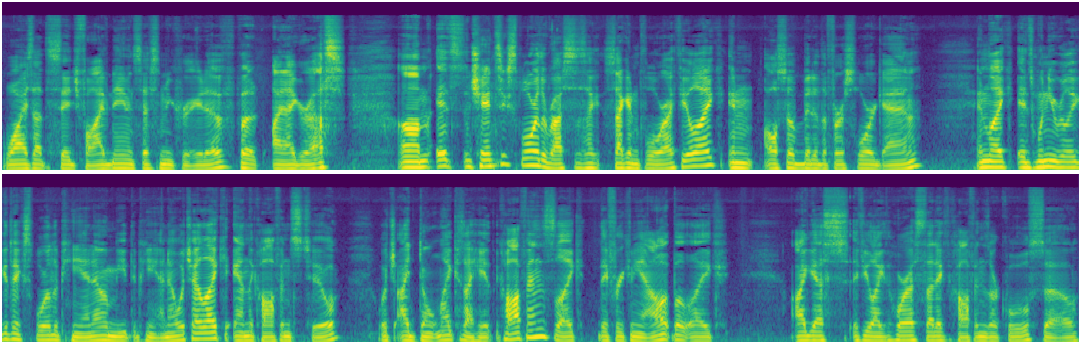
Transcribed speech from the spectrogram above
why is that the stage five name instead of something creative? But I digress. Um, it's the chance to explore the rest of the second floor, I feel like, and also a bit of the first floor again. And like, it's when you really get to explore the piano, meet the piano, which I like, and the coffins too, which I don't like because I hate the coffins. Like, they freak me out, but like, I guess if you like the horror aesthetic, the coffins are cool. So,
